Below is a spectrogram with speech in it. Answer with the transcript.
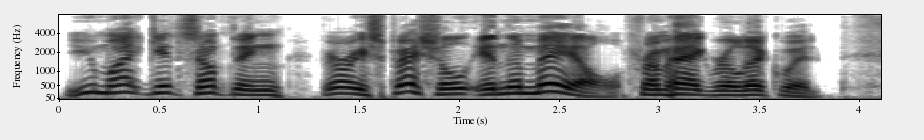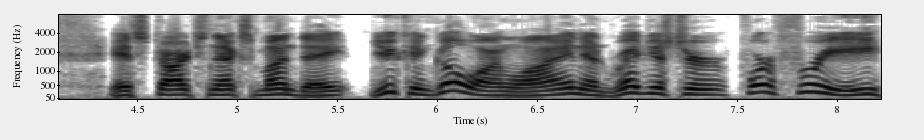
You might get something very special in the mail from AgroLiquid. It starts next Monday. You can go online and register for free.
